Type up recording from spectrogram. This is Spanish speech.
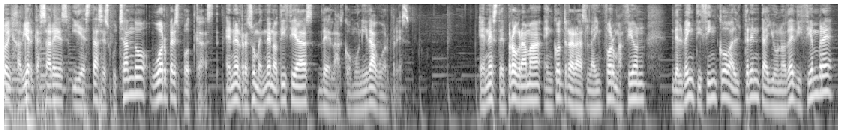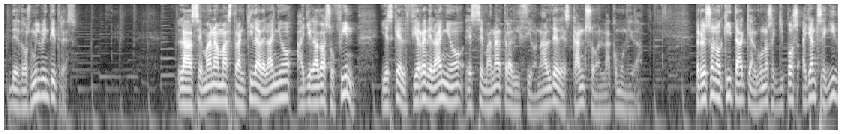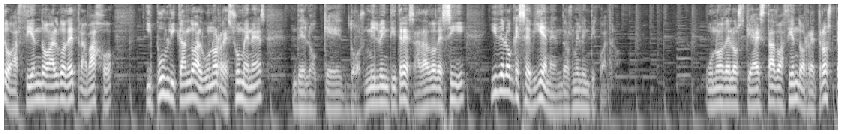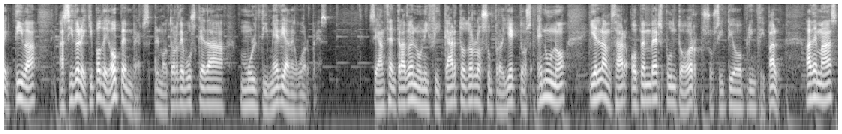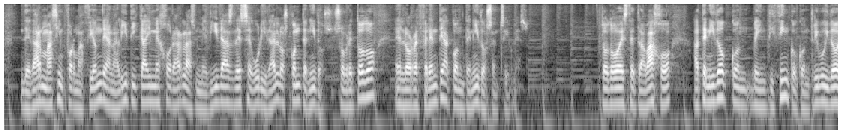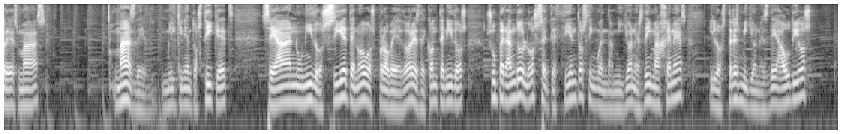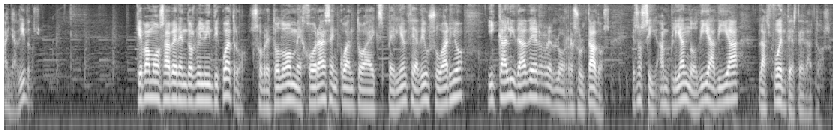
Soy Javier Casares y estás escuchando WordPress Podcast, en el resumen de noticias de la comunidad WordPress. En este programa encontrarás la información del 25 al 31 de diciembre de 2023. La semana más tranquila del año ha llegado a su fin, y es que el cierre del año es semana tradicional de descanso en la comunidad. Pero eso no quita que algunos equipos hayan seguido haciendo algo de trabajo y publicando algunos resúmenes de lo que 2023 ha dado de sí y de lo que se viene en 2024. Uno de los que ha estado haciendo retrospectiva ha sido el equipo de Openverse, el motor de búsqueda multimedia de WordPress. Se han centrado en unificar todos los subproyectos en uno y en lanzar openverse.org, su sitio principal, además de dar más información de analítica y mejorar las medidas de seguridad en los contenidos, sobre todo en lo referente a contenidos sensibles. Todo este trabajo ha tenido con 25 contribuidores más, más de 1500 tickets, se han unido 7 nuevos proveedores de contenidos, superando los 750 millones de imágenes y los 3 millones de audios añadidos. ¿Qué vamos a ver en 2024? Sobre todo mejoras en cuanto a experiencia de usuario y calidad de los resultados. Eso sí, ampliando día a día las fuentes de datos.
